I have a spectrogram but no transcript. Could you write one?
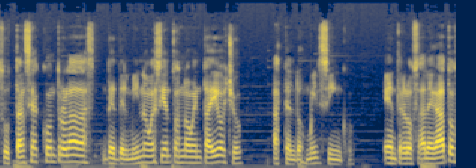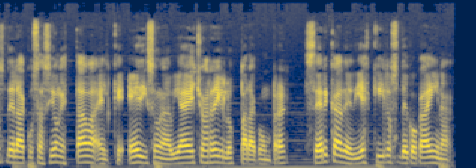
sustancias controladas desde el 1998 hasta el 2005. Entre los alegatos de la acusación estaba el que Edison había hecho arreglos para comprar cerca de 10 kilos de cocaína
